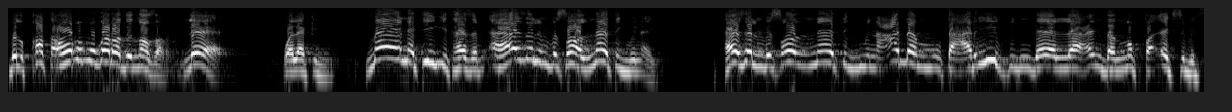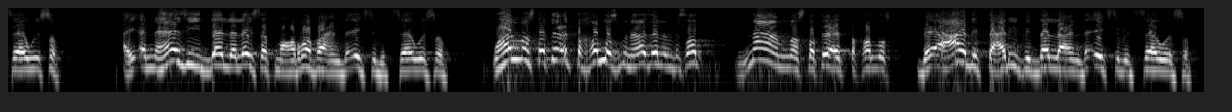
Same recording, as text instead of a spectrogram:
بالقطع هو بمجرد النظر. لا. ولكن ما نتيجة هذا؟ هذا الانفصال ناتج من أي؟ هذا الانفصال ناتج من عدم تعريف دالة عند النقطة x بتساوي صفر. أي أن هذه الدالة ليست معرفة عند x بتساوي صفر. وهل نستطيع التخلص من هذا الانفصال؟ نعم نستطيع التخلص بإعادة تعريف الدالة عند x بتساوي صفر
